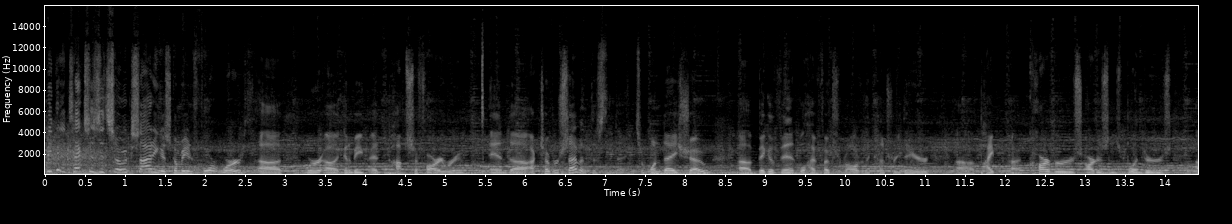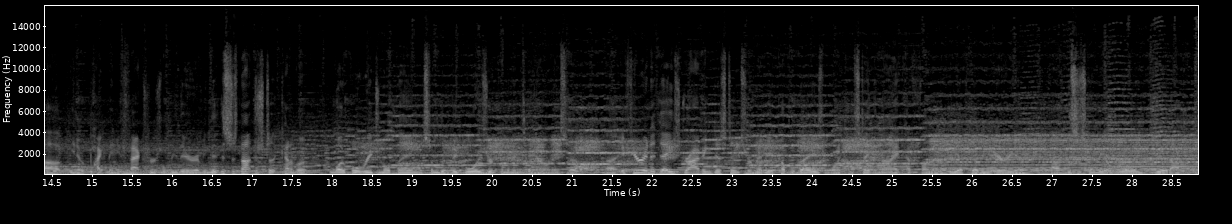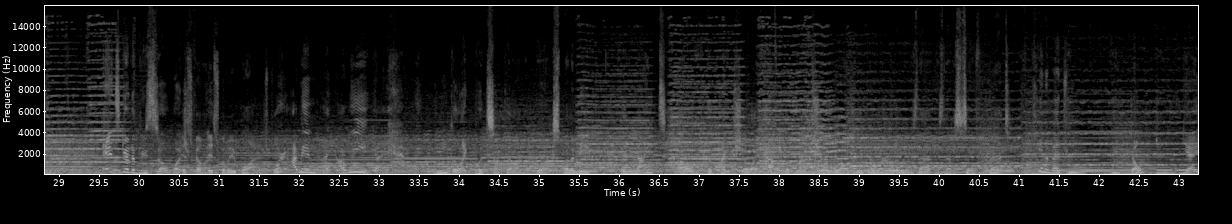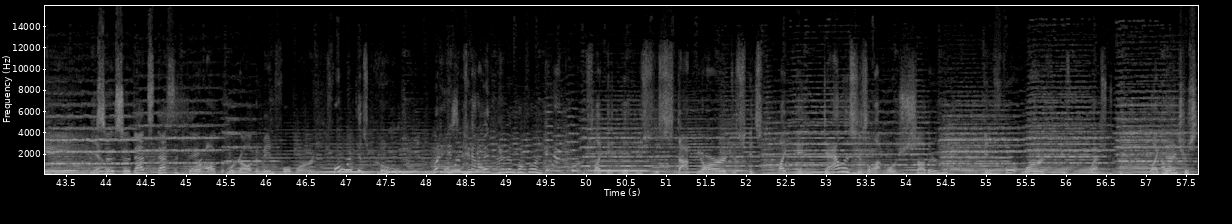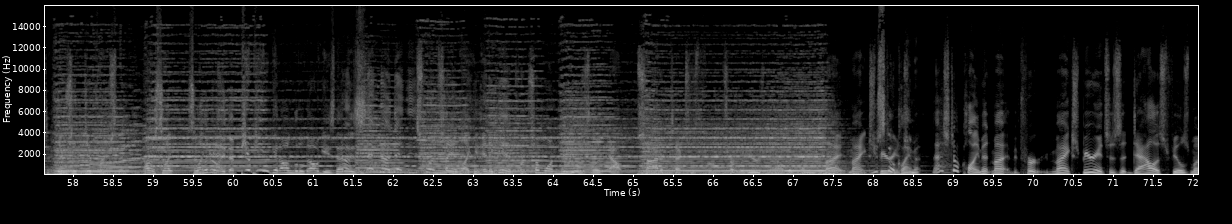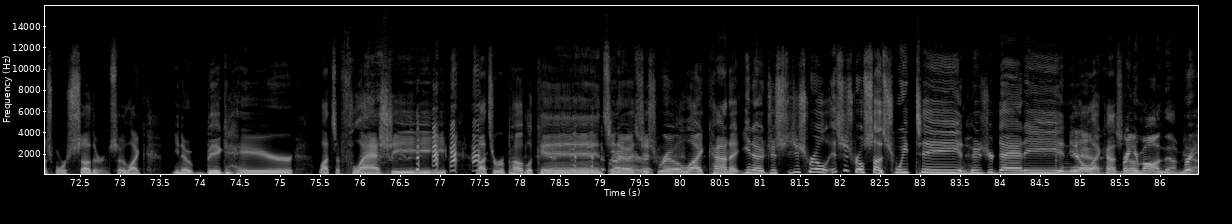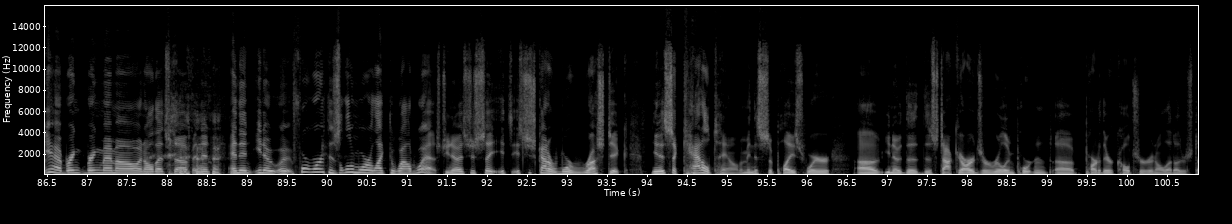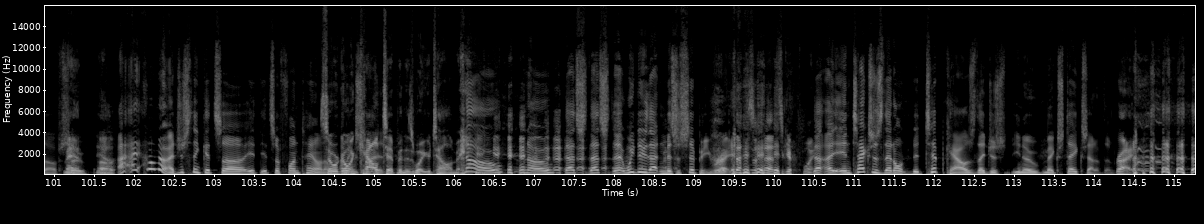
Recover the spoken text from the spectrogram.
Speaking of Texas, it's so exciting. It's going to be in Fort Worth. Uh, we're uh, going to be at Pop Safari Room, and uh, October 7th is the day. It's a one day show, uh, big event. We'll have folks from all over the country there uh, pipe uh, carvers, artisans, blenders, you know, pipe manufacturers will be there. I mean, th- this is not just a kind of a local, regional thing. Some of the big boys are coming in town. And so if you're in a day's driving distance or maybe a couple days and want to come stay the night, have fun in the DFW area, this is going to be a really good opportunity. It's going to be so much. It's fun. it's going to be a blast. We're, I mean, are we? We need to like put something on the books, but I mean, the night of the pipe show, like after the pipe show, we're all to go out. I mean, is that is that a safe bet? I can't imagine we don't do that. Yeah, yeah, yeah. yeah. So, so that's that's the thing. We're all we're all going to be in Fort Worth. Fort Worth is cool. Man. What is? Fort Have you been, you been before? Yeah, of course. Like it, it, it's, it's stockyards. It's, it's like it, Dallas is a lot more southern, and Fort Worth is western. Like Oh, that- interesting. There's a difference there. Oh, so Like- so like literally that- the pew pew get on little doggies. That no, is. that, no, that, that's what I'm saying. Like, and again, from someone who has lived outside of Texas for several years now, but I mean, my my You experience. still claim it. I still claim it. My for my experience is that Dallas feels much more southern. So like you know, big hair, lots of flashy, lots of Republicans. You Right, know, right, it's just real like kind of you know just just real. It's just real southern. Sweet tea and who's your daddy and you know all that kind of Bring stuff. Bring your mom on them. Bring, yeah, bring bring Memo and all that stuff, and then and then you know uh, Fort Worth is a little more like the Wild West. You know, it's just a, it's it's just got a more rustic. You know, it's a cattle town. I mean, this is a place where uh, you know the the stockyards are a real important uh, part of their culture and all that other stuff. Man, so yeah. uh, I, I don't know. I just think it's uh it, it's a fun town. So I'm- we're going cow tipping, is what you're telling me. No, no, that's that's that, we do that in Mississippi, right? That's- that's a good point. Uh, In Texas, they don't tip cows; they just you know make steaks out of them. Right.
